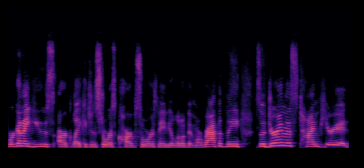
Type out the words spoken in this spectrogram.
we're going to use our glycogen stores, carb stores, maybe a little bit more rapidly. So during this time period,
